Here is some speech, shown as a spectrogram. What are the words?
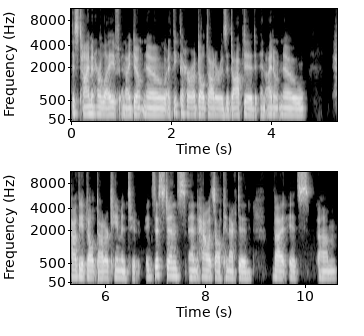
this time in her life. And I don't know, I think that her adult daughter is adopted, and I don't know how the adult daughter came into existence and how it's all connected. But it's um,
